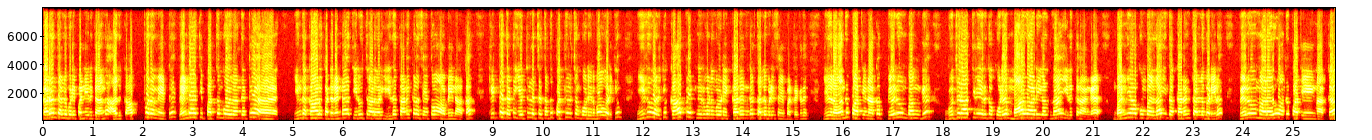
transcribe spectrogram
கடன் தள்ளுபடி பண்ணியிருக்காங்க. அதுக்கு அப்புறமேட்டு ரெண்டாயிரத்தி பத்தொன்பதுல வந்துட்டு அஹ், இந்த காலகட்டம் ரெண்டாயிரத்தி இருபத்தி நாலு வரைக்கும் இதை கணக்குல சேர்த்தோம் அப்படின்னாக்கா கிட்டத்தட்ட எட்டு லட்சத்துல இருந்து பத்து லட்சம் கோடி ரூபாய் வரைக்கும் இது வரைக்கும் கார்ப்பரேட் நிறுவனங்களுடைய கடன்கள் தள்ளுபடி செய்யப்பட்டிருக்குது. இதுல வந்து பாத்தீங்கன்னாக்கா பெரும் பங்கு குஜராத்திலே இருக்கக்கூடிய மார்வாடிகள் தான் இருக்கிறாங்க. பன்யா கும்பல் தான் இந்த கடன் தள்ளுபடியில பெரும் அளவு வந்து பாத்தீங்கன்னாக்கா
